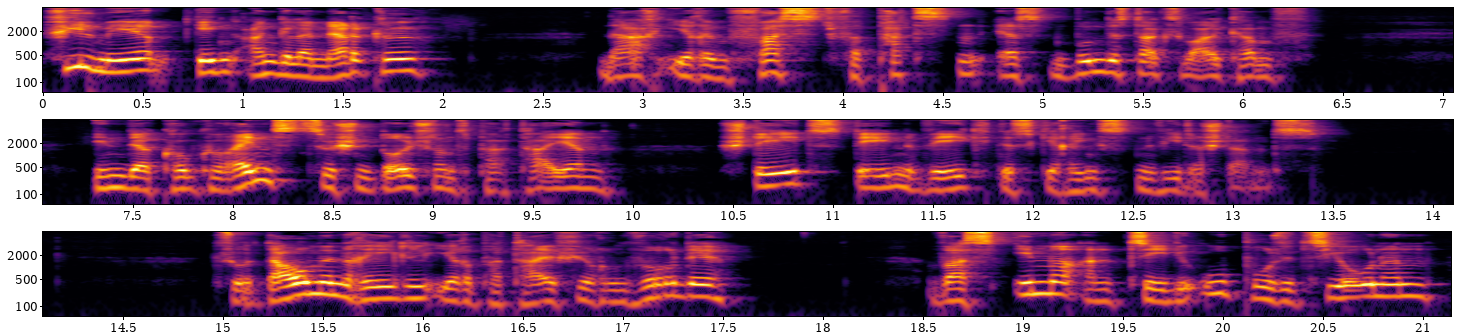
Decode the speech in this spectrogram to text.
Vielmehr ging Angela Merkel nach ihrem fast verpatzten ersten Bundestagswahlkampf in der Konkurrenz zwischen Deutschlands Parteien stets den Weg des geringsten Widerstands. Zur Daumenregel ihrer Parteiführung wurde, was immer an CDU-Positionen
